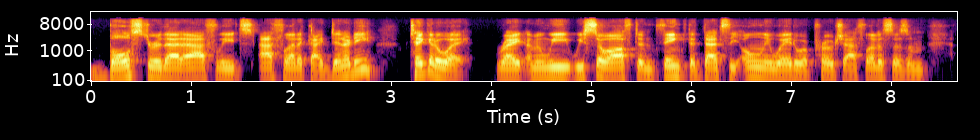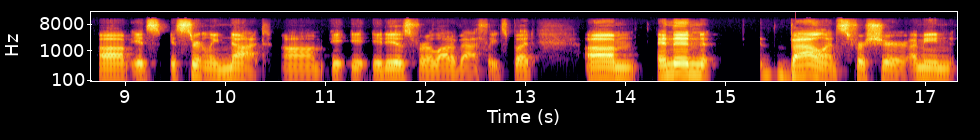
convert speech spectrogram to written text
bolster that athlete's athletic identity, take it away right? I mean, we we so often think that that's the only way to approach athleticism, um, it's it's certainly not. Um, it, it, it is for a lot of athletes, but um, and then balance for sure. I mean,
